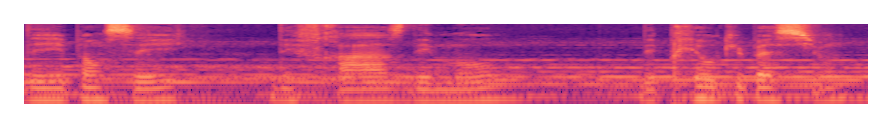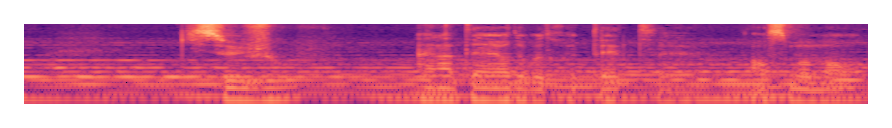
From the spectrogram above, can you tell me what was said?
des pensées, des phrases, des mots, des préoccupations qui se jouent à l'intérieur de votre tête euh, en ce moment.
